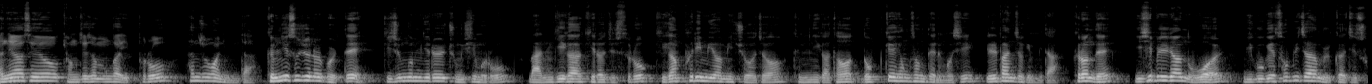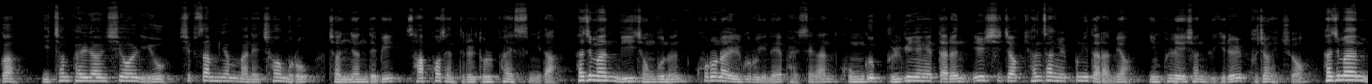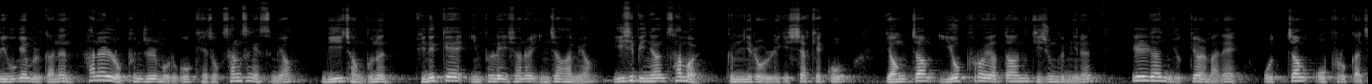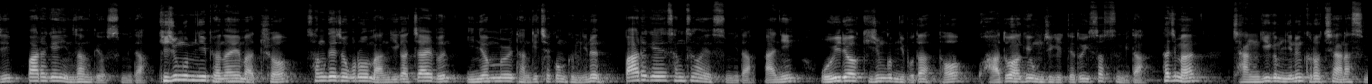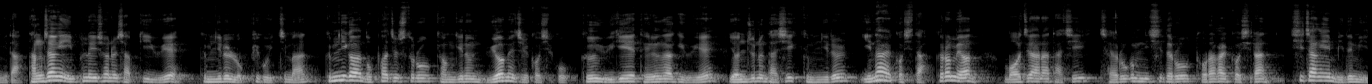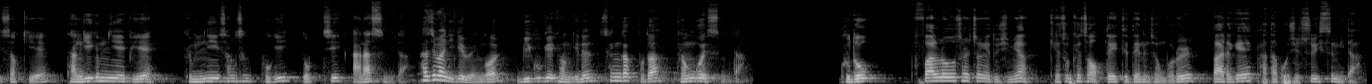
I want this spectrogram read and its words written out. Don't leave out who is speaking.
Speaker 1: 안녕하세요. 경제 전문가 2프로 한종원입니다. 금리 수준을 볼 때 기준금리를 중심으로 만기가 길어질수록 기간 프리미엄이 주어져 금리가 더 높게 형성되는 것이 일반적입니다. 그런데 21년 5월 미국의 소비자 물가 지수가 2008년 10월 이후 13년 만에 처음으로 전년 대비 4%를 돌파했습니다. 하지만 미 정부는 코로나19로 인해 발생한 공급 불균형에 따른 일시적 현상일 뿐이다라며 인플레이션 위기를 부정했죠. 하지만 미국의 물가는 하늘 높은 줄 모르고 계속 상승 했으며 미 정부는 뒤늦게 인플레이션을 인정하며 22년 3월 금리를 올리기 시작했고 0.25%였던 기준금리는 1년 6개월 만에 5.5%까지 빠르게 인상되었습니다. 기준금리 변화에 맞춰 상대적으로 만기가 짧은 2년물 단기 채권 금리는 빠르게 상승하였습니다. 아니, 오히려 기준금리보다 더 과도하게 움직일 때도 있었습니다. 하지만 장기 금리는 그렇지 않았습니다. 당장의 인플레이션을 잡기 위해 금리를 높이고 있지만 금리가 높아질수록 경기는 위험해질 것이고 그 위기에 대응하기 위해 연준은 다시 금리를 인하할 것이다. 그러면 머지않아 다시 제로금리 시대로 돌아갈 것이란 시장의 믿음이 있었기에 단기 금리에 비해 금리 상승폭이 높지 않았습니다. 하지만 이게 웬걸 미국의 경기는 생각보다 견고했습니다. 구독, 팔로우 설정해 두시면 계속해서 업데이트되는 정보를 빠르게 받아보실 수 있습니다.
